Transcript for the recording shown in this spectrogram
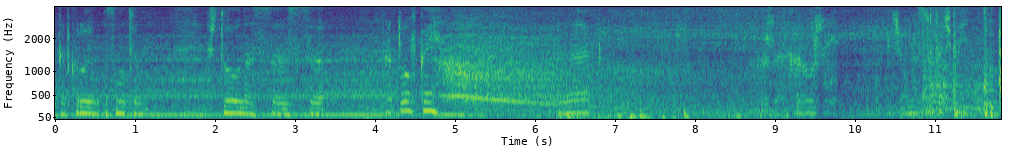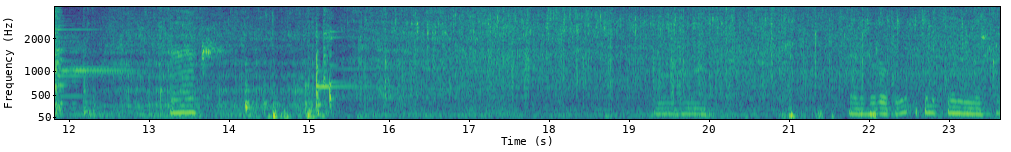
Так, откроем, посмотрим, что у нас э, с готовкой. Так. Жар хороший. Что у нас с уточкой? Так. Так, жирок выкатился немножко.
